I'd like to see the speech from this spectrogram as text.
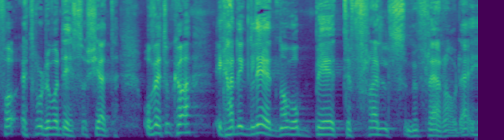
For jeg tror det var det som skjedde. Og vet du hva? Jeg hadde gleden av å be til frelse med flere av dem.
